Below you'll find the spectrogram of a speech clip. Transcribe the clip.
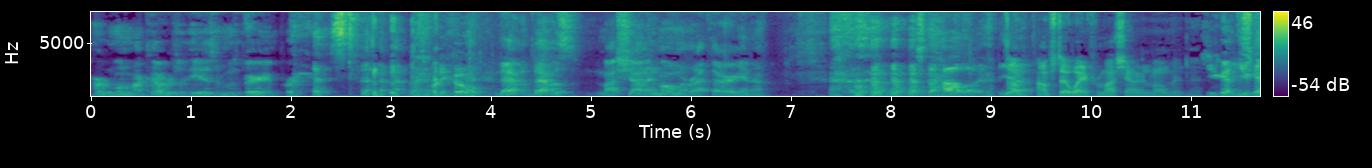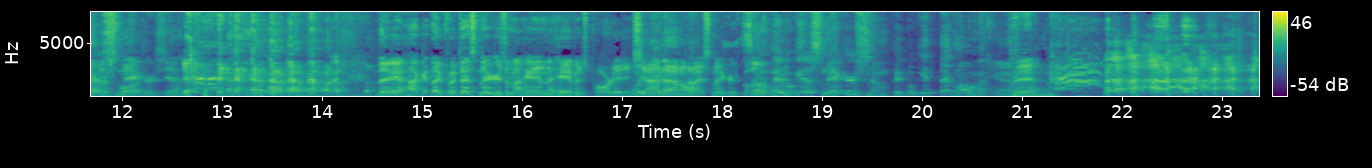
heard one of my covers of his and was very impressed. that's pretty cool. that that was my shining moment right there. You know. That's the highlight. Yeah. I'm, I'm still waiting for my shining moment. You got the You got a Snickers yeah. They, I, they put that Snickers in my hand and the heavens parted and Well, shined you know, down on that Snickers bar. Some people get a Snickers, some people get that moment. You know? yeah.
